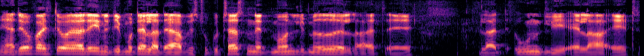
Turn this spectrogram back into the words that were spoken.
Ja, det var faktisk det var en af de modeller der, hvis du kunne tage sådan et månedligt møde, eller et, øh, eller et ugentligt, eller et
